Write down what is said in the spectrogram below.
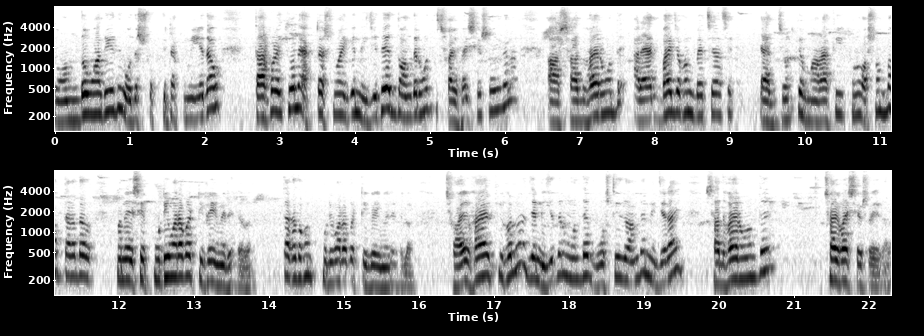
দ্বন্দ্ব বাঁধিয়ে দিও, ওদের শক্তিটা কমিয়ে দাও। তারপরে কি হলো? একটা সময় গিয়ে নিজেদের দ্বন্দ্বের মধ্যে ছয় ভাই শেষ হয়ে গেল। আর সাত ভাইয়ের মধ্যে আর এক ভাই যখন বেঁচে আছে, একজনকে মারা কি কোনো অসম্ভব? তাকে তো মানে সে পুঁটি মারা করে টিপেই মেরে দেবে। তাকে তখন পুঁটি মারা করে টিপেই মেরে দিল। ছয় ভাইয়ের কি হলো? যে নিজেদের মধ্যে গোষ্ঠী দ্বন্দ্বে নিজেরাই সাত ভাইয়ের মধ্যে ছয় ভাই শেষ হয়ে গেল।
